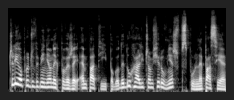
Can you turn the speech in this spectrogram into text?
Czyli oprócz wymienionych powyżej empatii i pogody ducha liczą się również wspólne pasje.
